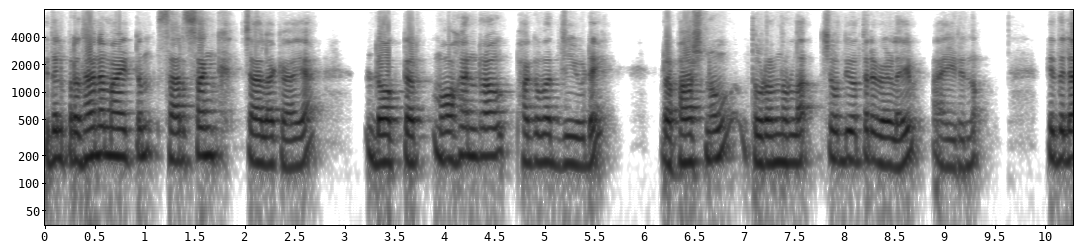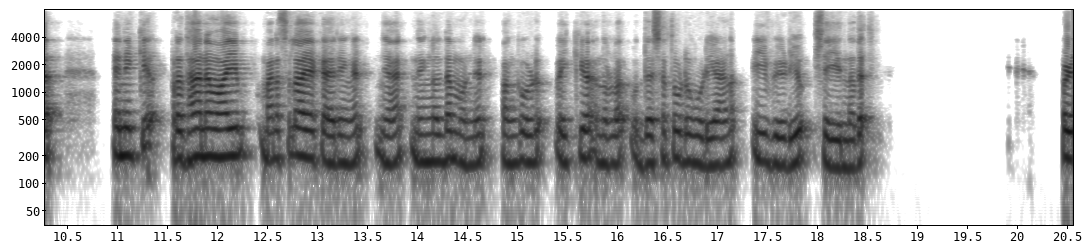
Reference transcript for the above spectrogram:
ഇതിൽ പ്രധാനമായിട്ടും സർസംഘ് ചാലകായ ഡോക്ടർ മോഹൻ റാവ് ഭഗവത്ജിയുടെ പ്രഭാഷണവും തുടർന്നുള്ള ചോദ്യോത്തരവേളയും ആയിരുന്നു. ഇതിൽ എനിക്ക് പ്രധാനമായും മനസ്സിലായ കാര്യങ്ങൾ ഞാൻ നിങ്ങളുടെ മുന്നിൽ പങ്കു വയ്ക്കുക എന്നുള്ള ഉദ്ദേശത്തോടു കൂടിയാണ് ഈ വീഡിയോ ചെയ്യുന്നത്. അപ്പോൾ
